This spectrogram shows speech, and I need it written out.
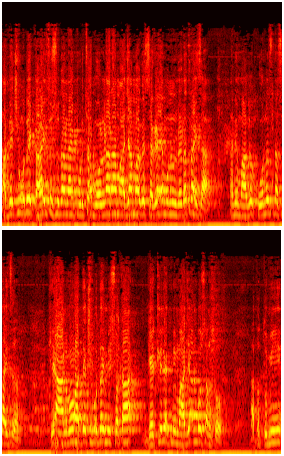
अध्यक्ष महोदय कळायचं सुद्धा नाही. पुढचा बोलणारा माझ्या माग सगळ्या म्हणून लढत राहायचा आणि मागं कोणच नसायचं. हे अनुभव अध्यक्ष महोदय मी स्वतः घेतलेले आहेत. मी माझे अनुभव सांगतो. आता तुम्ही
